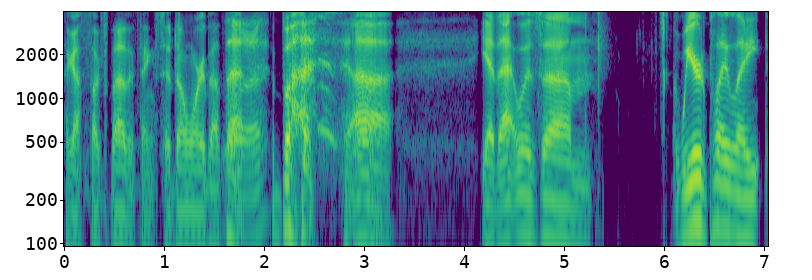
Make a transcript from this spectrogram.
I got fucked by other things, so don't worry about that. Alright. But uh, yeah, that was um, weird play late.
